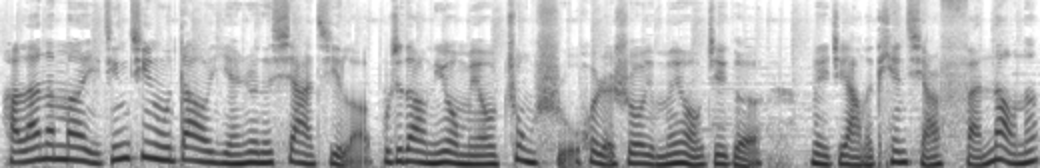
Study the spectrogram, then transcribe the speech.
好了，那么已经进入到炎热的夏季了，不知道你有没有中暑，或者说有没有这个为这样的天气而烦恼呢？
